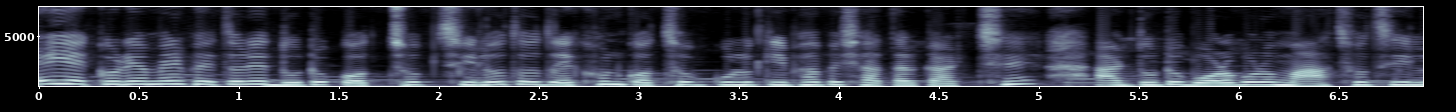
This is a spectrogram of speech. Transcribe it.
এই অ্যাকোরিয়ামের ভেতরে দুটো কচ্ছপ ছিল, তো দেখুন কচ্ছপগুলো কীভাবে সাঁতার কাটছে। আর দুটো বড় বড় মাছও ছিল।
